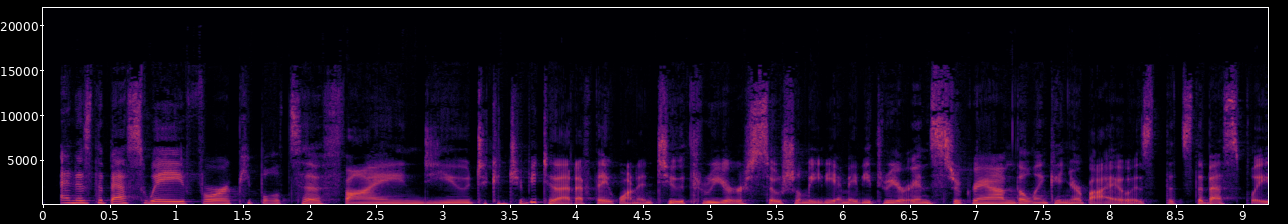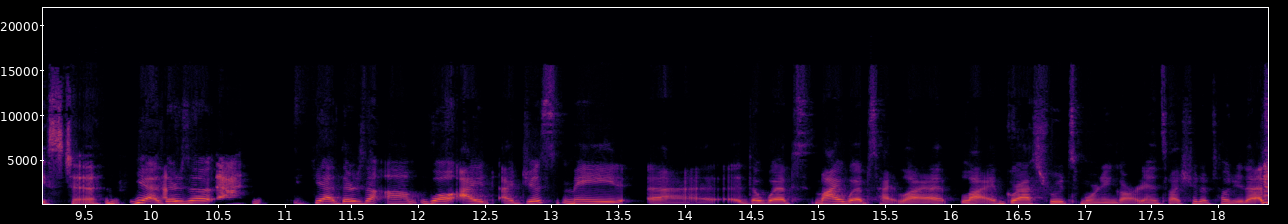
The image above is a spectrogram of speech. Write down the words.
and is the best way for people to find you to contribute to that if they wanted to through your social media, maybe through your Instagram, the link in your bio is that's the best place to Yeah, there's a that yeah there's a um well i i just made uh the webs my website live live grassroots morning garden so i should have told you that.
